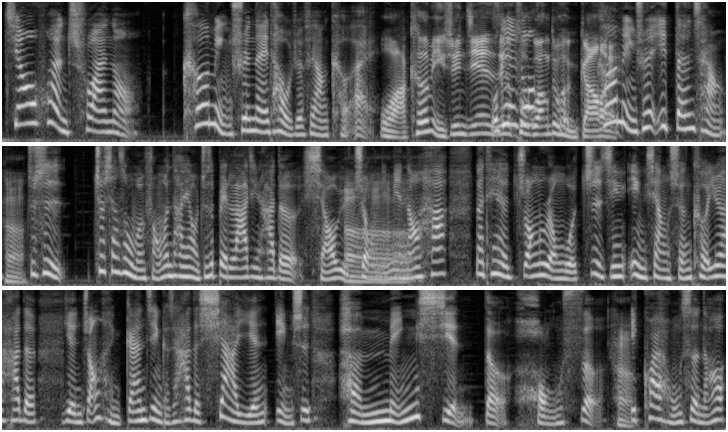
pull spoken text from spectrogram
交换穿哦。柯敏勋那一套我觉得非常可爱。哇，柯敏勋今天这个曝光度很高。柯敏勋一登场就是。就像是我们访问他一样，我就是被拉进他的小宇宙里面。然后他那天的妆容，我至今印象深刻，因为他的眼妆很干净，可是他的下眼影是很明显的红色，一块红色，然后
